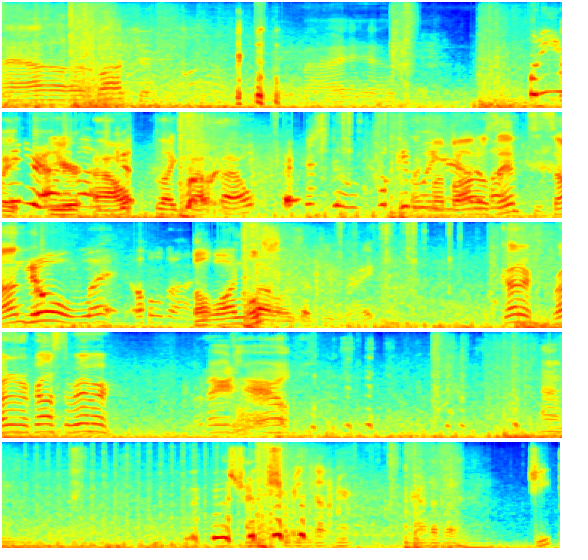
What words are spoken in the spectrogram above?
Out of vodka. My head. What do you Wait, mean you're out you're of vodka? out? Like out, out? There's no fucking Like way my you're out of bottle's empty, son. No, what? Oh, hold on. Oh. One Oops. bottle is empty, right? Got her running across the river. I need help. Um, I was trying to shoot a gunner out of a jeep.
